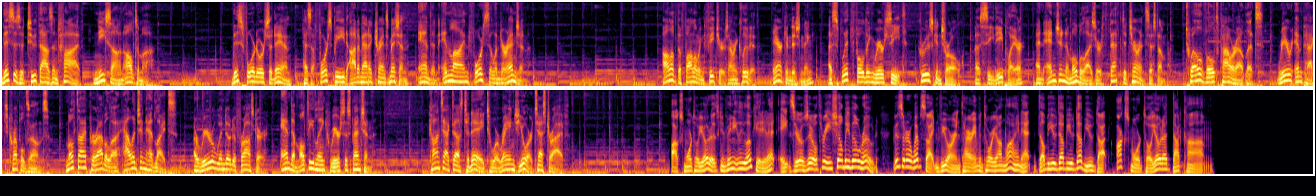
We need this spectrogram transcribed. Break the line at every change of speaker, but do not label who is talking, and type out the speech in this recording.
This is a 2005 Nissan Altima. This four-door sedan has a four-speed automatic transmission and an inline four-cylinder engine. All of the following features are included. Air conditioning, a split folding rear seat, cruise control, a CD player, an engine immobilizer theft deterrent system, 12 volt power outlets, rear impact crumple zones, multi-parabola halogen headlights, a rear window defroster, and a multi-link rear suspension. Contact us today to arrange your test drive.
Oxmoor Toyota is conveniently located at 8003 Shelbyville Road. Visit our website and view our entire inventory online at www.oxmoortoyota.com.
